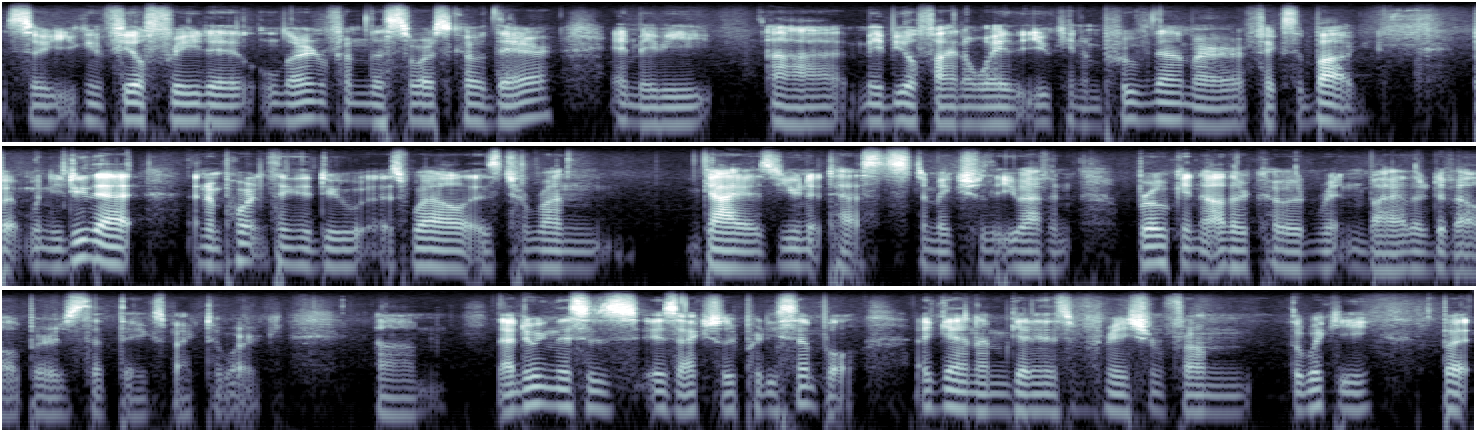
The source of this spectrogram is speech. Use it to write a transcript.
So you can feel free to learn from the source code there, and maybe uh, maybe you'll find a way that you can improve them or fix a bug. But when you do that, an important thing to do as well is to run Gaia's unit tests to make sure that you haven't broken other code written by other developers that they expect to work. Um, now doing this is, is actually pretty simple. Again, I'm getting this information from the wiki, but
